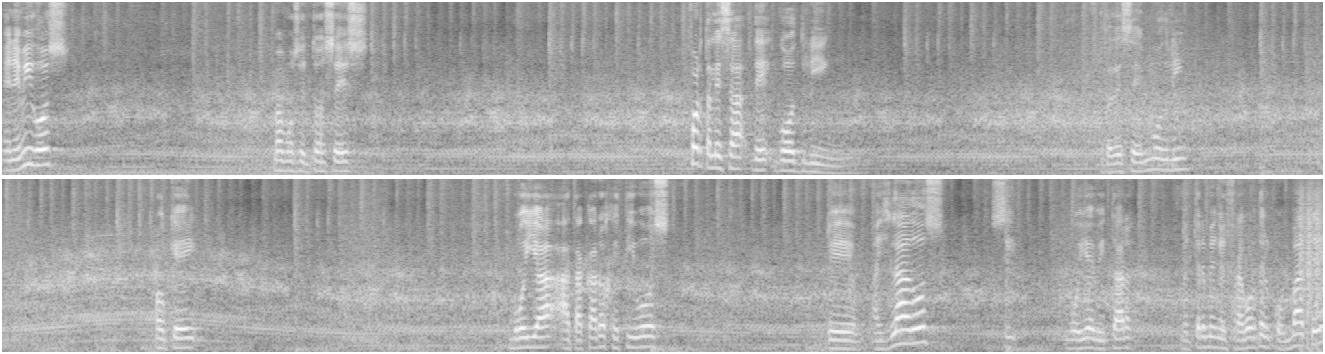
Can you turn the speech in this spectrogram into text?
enemigos. Vamos entonces. Fortaleza de Godling. Fortaleza de Modling. Ok. Voy a atacar objetivos eh, aislados. Sí, voy a evitar meterme en el fragor del combate.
